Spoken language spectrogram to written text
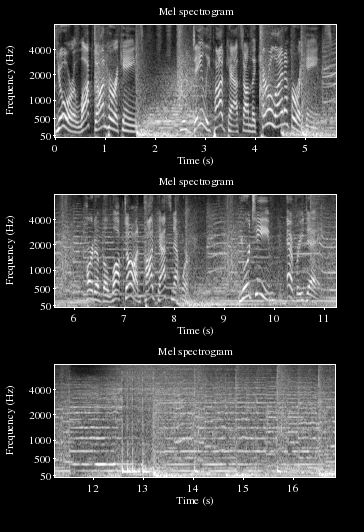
Your Locked On Hurricanes, your daily podcast on the Carolina Hurricanes. Part of the Locked On Podcast Network. Your team every day.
